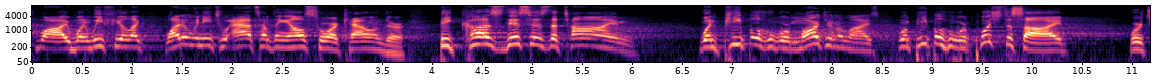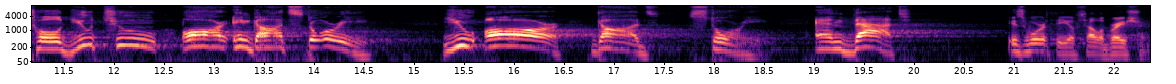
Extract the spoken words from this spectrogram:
why when we feel like, why don't we need to add something else to our calendar? Because this is the time when people who were marginalized, when people who were pushed aside, were told, You too are in God's story. You are God's story. And that is worthy of celebration.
